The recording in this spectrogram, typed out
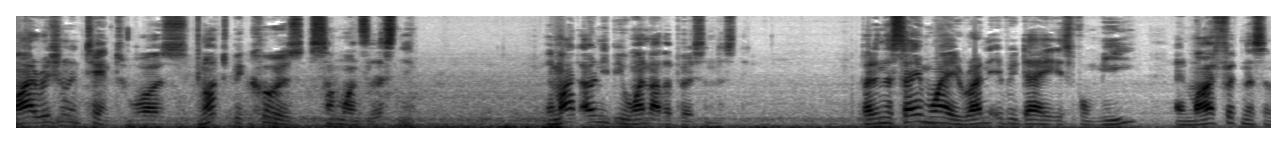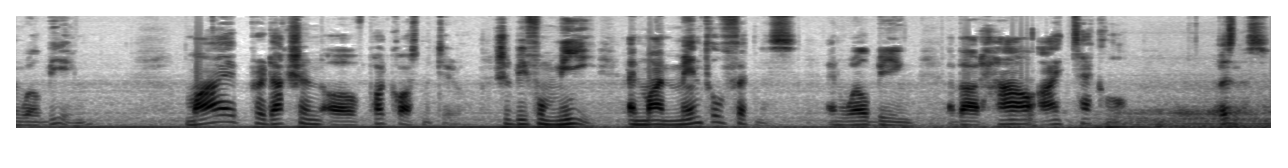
my original intent was not because someone's listening. There might only be one other person listening. But in the same way, Run Every Day is for me and my fitness and well being. My production of podcast material should be for me and my mental fitness and well being about how I tackle business.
